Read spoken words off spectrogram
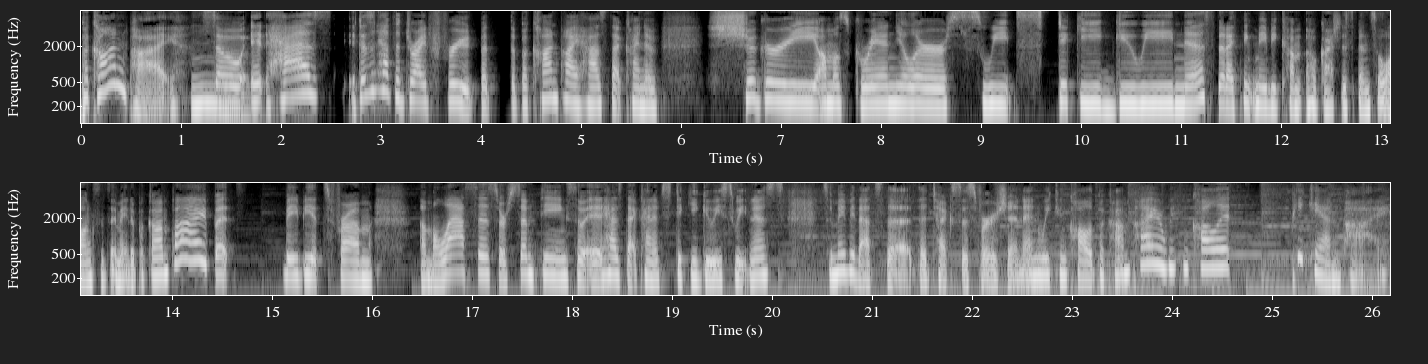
pecan pie. Mm. So it has, it doesn't have the dried fruit, but the pecan pie has that kind of sugary, almost granular, sweet, sticky gooiness that I think maybe come, oh gosh, it's been so long since I made a pecan pie, but maybe it's from a molasses or something. So it has that kind of sticky, gooey sweetness. So maybe that's the, the Texas version. And we can call it pecan pie or we can call it pecan pie.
